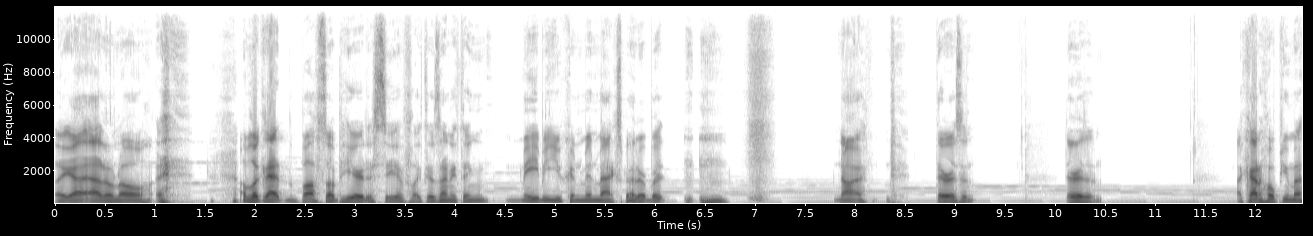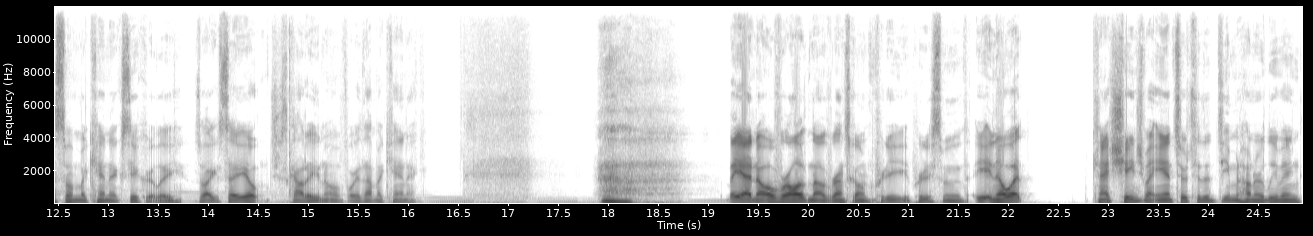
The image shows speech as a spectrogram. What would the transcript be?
I, I don't know. I'm looking at the buffs up here to see if like there's anything maybe you can min max better, but no, there isn't. There isn't. I kind of hope you mess with mechanic secretly, so I can say, yo, just gotta you know avoid that mechanic. but yeah, no, overall, no, the run's going pretty pretty smooth. You know what? Can I change my answer to the demon hunter leaving?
